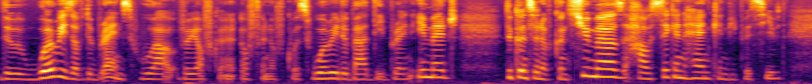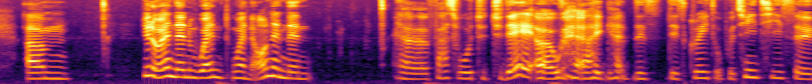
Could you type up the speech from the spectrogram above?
the worries of the brands, who are very often, often, of course, worried about the brand image, the concern of consumers, how secondhand can be perceived. Um, you know, and then went went on, and then uh, fast forward to today, uh, where I get this this great opportunity. So,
